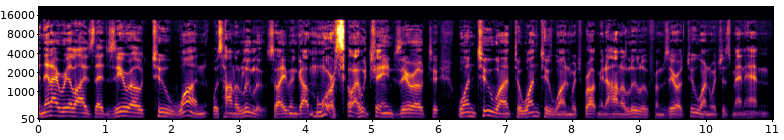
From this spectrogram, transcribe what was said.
And then I realized that 021 was Honolulu. So I even got more. So I would change 0 to 121 to 121, which brought me to Honolulu from 021, which is Manhattan.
